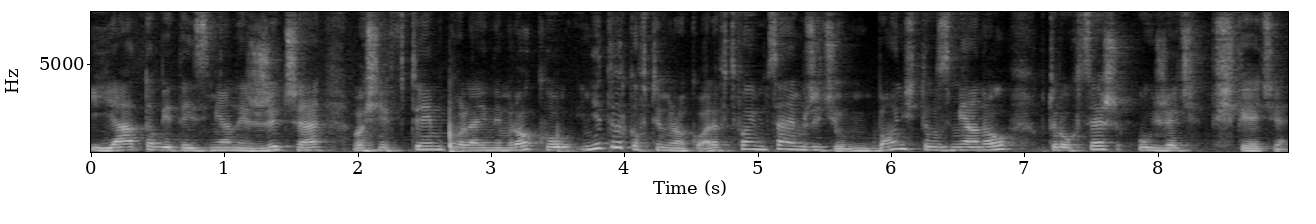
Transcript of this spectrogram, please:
I ja tobie tej zmiany życzę właśnie w tym kolejnym roku nie tylko w tym roku, ale w Twoim całym życiu. Bądź tą zmianą, którą chcesz ujrzeć w świecie.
